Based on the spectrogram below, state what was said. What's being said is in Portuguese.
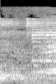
Música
